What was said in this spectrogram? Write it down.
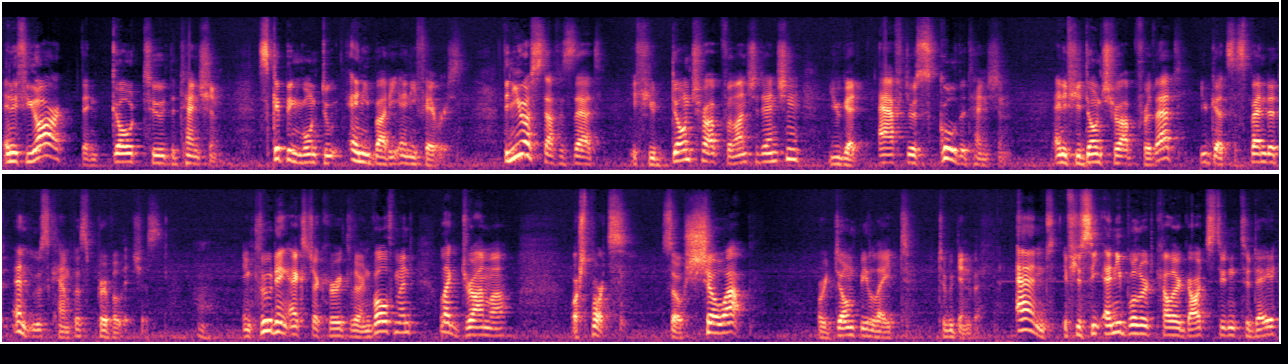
And if you are, then go to detention. Skipping won't do anybody any favors. The newer stuff is that if you don't show up for lunch detention, you get after school detention. And if you don't show up for that, you get suspended and lose campus privileges, including extracurricular involvement like drama or sports. So show up or don't be late to begin with. And if you see any Bullard Color Guard student today,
